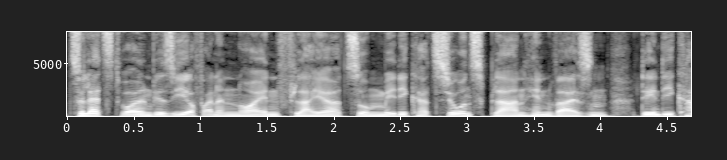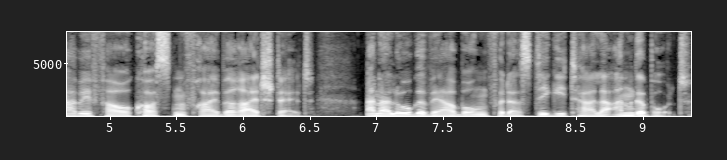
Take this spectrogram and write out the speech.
Zuletzt wollen wir Sie auf einen neuen Flyer zum Medikationsplan hinweisen, den die KBV kostenfrei bereitstellt. Analoge Werbung für das digitale Angebot.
